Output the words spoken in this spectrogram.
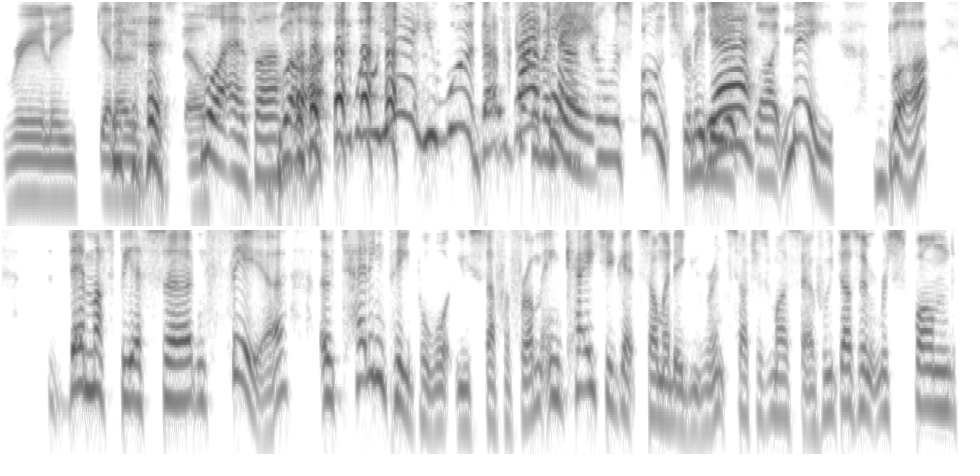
really, get over yourself, whatever. But, well, yeah, you would. That's exactly. kind of a natural response from idiots yeah. like me, but there must be a certain fear of telling people what you suffer from in case you get someone ignorant such as myself who doesn't respond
